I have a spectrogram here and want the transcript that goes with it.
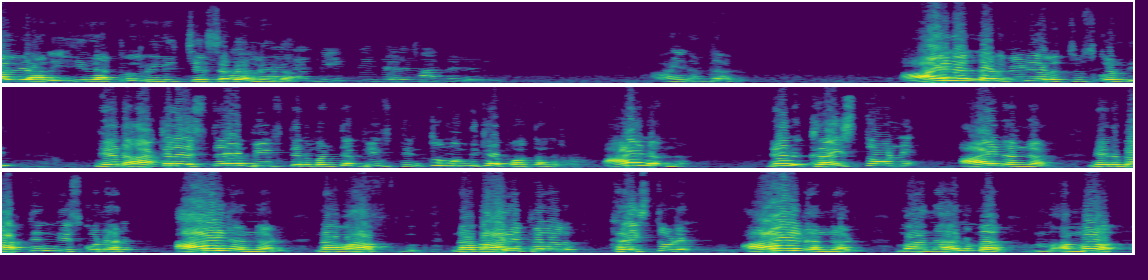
కళ్యాణ్ ఈ లెటర్లు రిలీజ్ చేశాడా లేదా? బీక్ తింటాడని మాట్లాడారు. ఆయన అన్నాడు. ఆయన అన్నాడు వీడియోలో చూసుకోండి. నేను ఆకలేస్తే బీఫ్ తినమంటే బీఫ్ తింటూ ముందుకే పోతాను. ఆయన అన్నాడు. నేను క్రైస్తవుణ్ణి ఆయన అన్నాడు. నేను బ్యాప్తిని తీసుకున్నాను ఆయన అన్నాడు. నా వాఫ్ నా భార్య పిల్లలు క్రైస్తవుడని ఆయన అన్నాడు. మా నాన్న మా మా అమ్మ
